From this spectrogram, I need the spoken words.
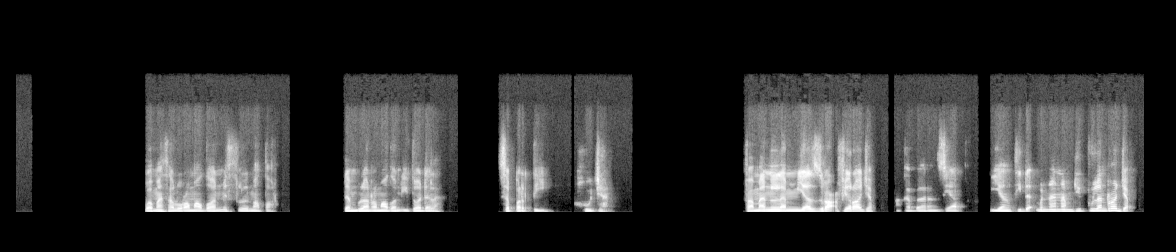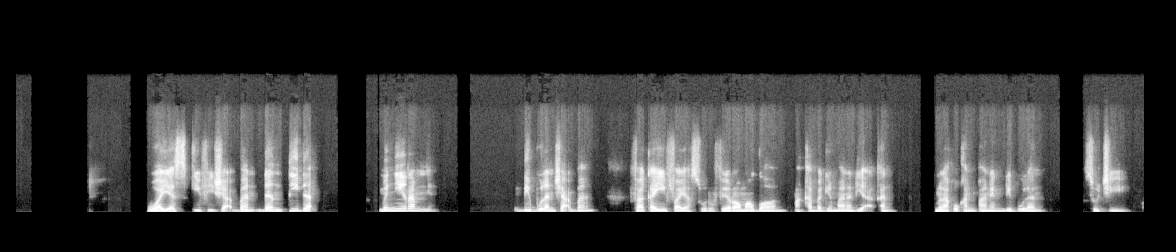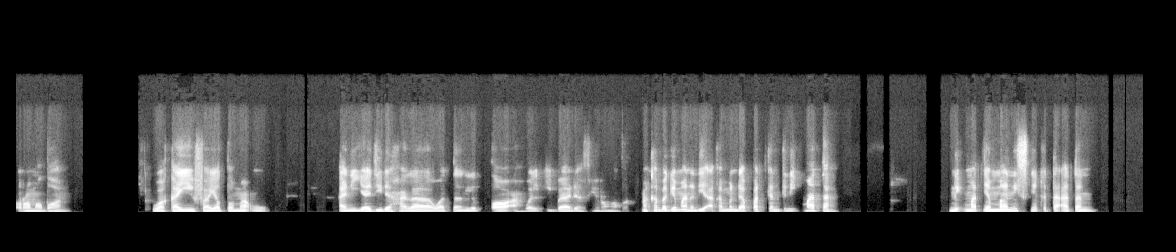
Wa masalu Ramadan mithlul matar. Dan bulan Ramadan itu adalah seperti hujan. Faman lam yazra' fi Rajab. Maka barang siapa yang tidak menanam di bulan Rajab. Wa yaski fi Sya'ban. Dan tidak menyiramnya di bulan Sya'ban, fakaifa yasuru fi Ramadan. Maka bagaimana dia akan melakukan panen di bulan suci Ramadan. Wa kaifa yatma'u an yajida halawatan lit-ta'ah wal ibadah fi Ramadan. Maka bagaimana dia akan mendapatkan kenikmatan nikmatnya manisnya ketaatan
